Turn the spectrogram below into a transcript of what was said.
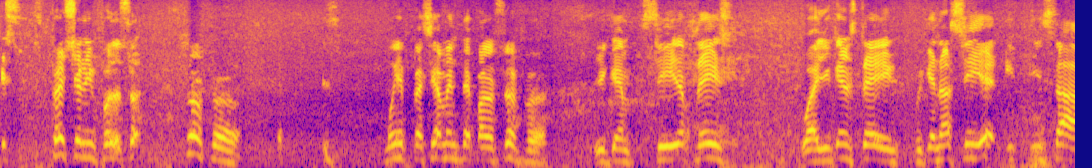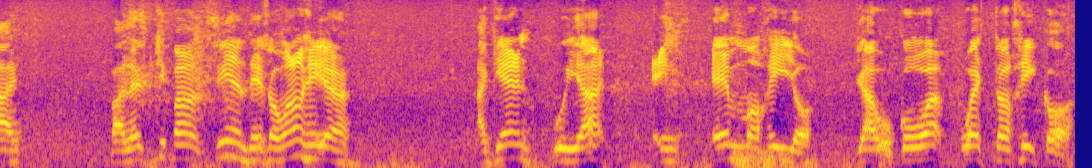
Especially for the surfer. It's muy especialmente para el surfer. You can see the place where you can stay. We cannot see it inside. But let's keep on seeing this around here. Again, we are in El Mojillo, Yaucoa, Puerto Rico.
